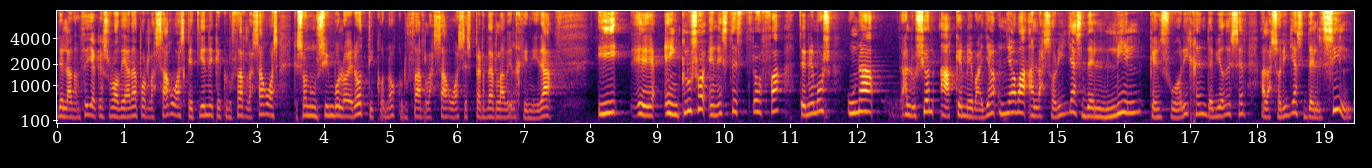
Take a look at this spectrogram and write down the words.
de la doncella que es rodeada por las aguas, que tiene que cruzar las aguas, que son un símbolo erótico, ¿no? cruzar las aguas es perder la virginidad. Y, eh, e incluso en esta estrofa tenemos una alusión a que me bañaba a las orillas del Nil, que en su origen debió de ser a las orillas del Sil,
